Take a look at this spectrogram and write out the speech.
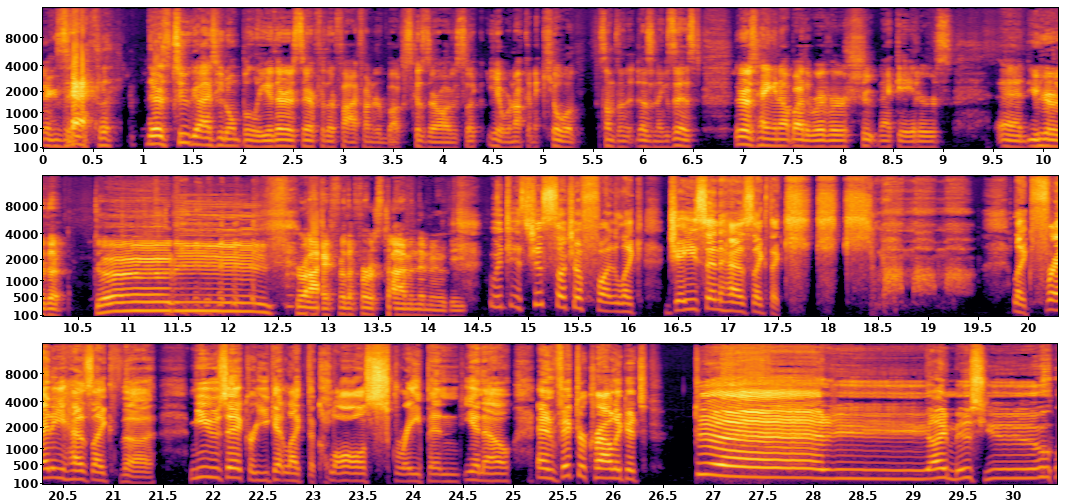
Exactly. There's two guys who don't believe they're just there for their 500 bucks because they're obviously like, yeah, we're not going to kill something that doesn't exist. They're just hanging out by the river, shooting at gators, and you hear the daddy cry for the first time in the movie. which is just such a fun like jason has like the key, key, key, ma, ma, ma. like freddy has like the music or you get like the claws scraping you know and victor crowley gets daddy i miss you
